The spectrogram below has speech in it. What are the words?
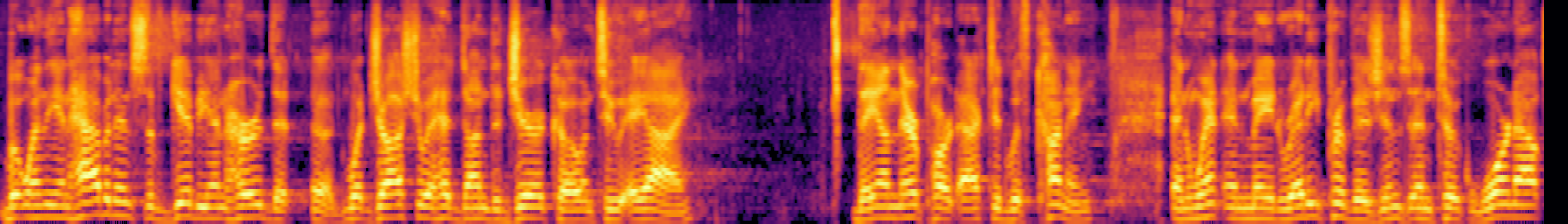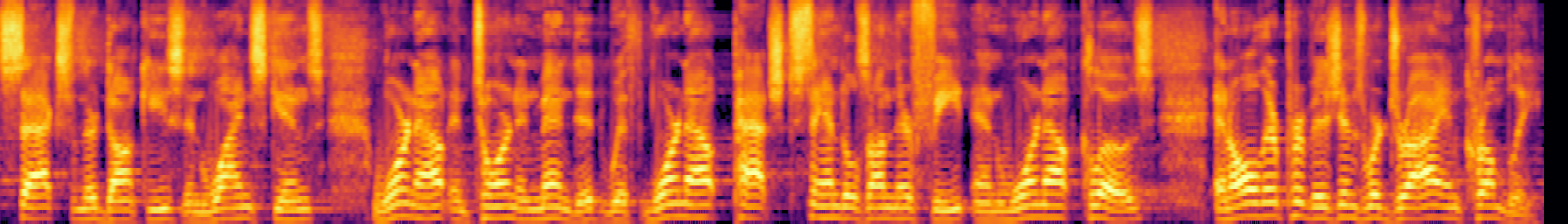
But when the inhabitants of Gibeon heard that uh, what Joshua had done to Jericho and to Ai, they on their part acted with cunning and went and made ready provisions and took worn out sacks from their donkeys and wineskins, worn out and torn and mended, with worn out patched sandals on their feet and worn out clothes, and all their provisions were dry and crumbly.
